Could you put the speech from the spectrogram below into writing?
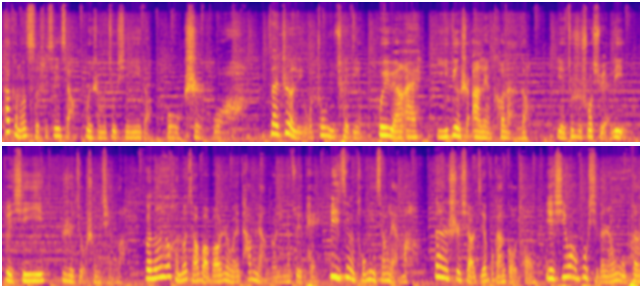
他可能此时心想：为什么救新一的不是我？在这里，我终于确定灰原哀一定是暗恋柯南的，也就是说，雪莉对新一日久生情了。可能有很多小宝宝认为他们两个应该最配，毕竟同病相怜嘛。但是小杰不敢苟同，也希望不喜的人勿喷。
